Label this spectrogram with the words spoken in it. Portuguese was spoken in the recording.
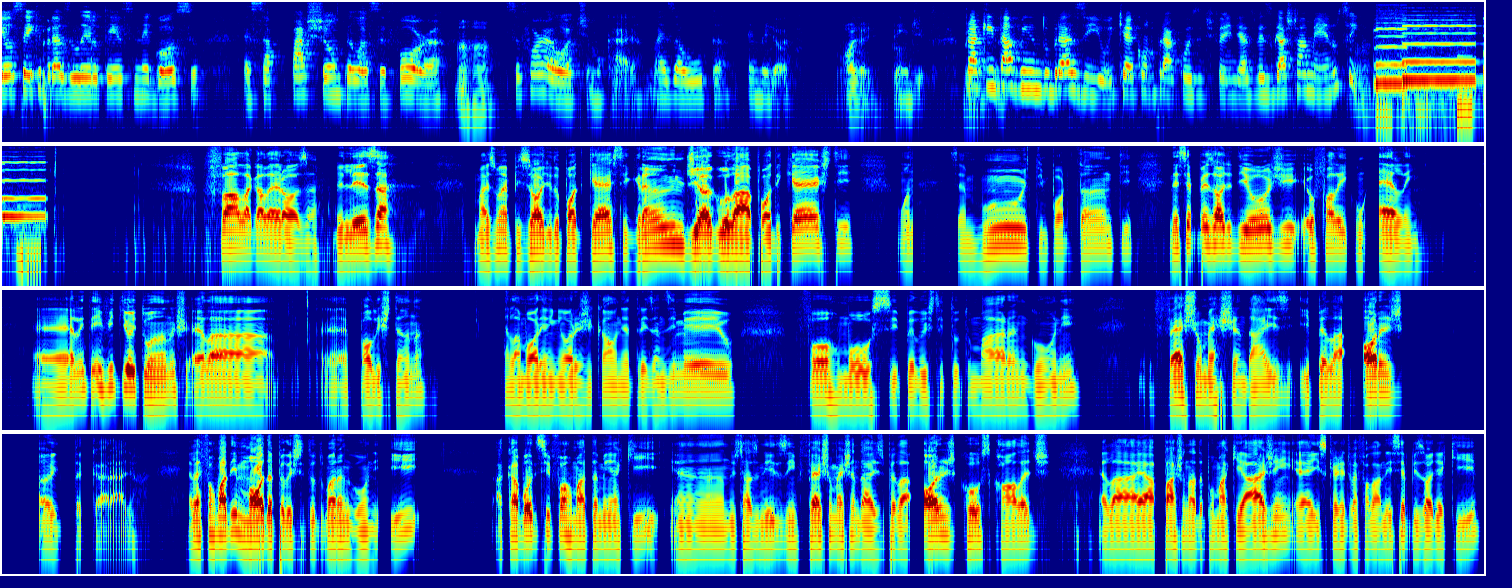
Eu sei que brasileiro tem esse negócio, essa paixão pela Sephora. Aham. Sephora é ótimo, cara, mas a Ulta é melhor. Olha aí. pronto. Dito. Pra quem tá vindo do Brasil e quer comprar coisa diferente e às vezes gastar menos, sim. Fala galerosa, beleza? Mais um episódio do podcast Grande Angular Podcast. Uma- Isso é muito importante. Nesse episódio de hoje eu falei com Ellen. É, Ellen tem 28 anos, ela é paulistana. Ela mora em Orange County há 3 anos e meio. Formou-se pelo Instituto Marangoni Fashion Merchandise e pela Orange. Eita caralho. Ela é formada em moda pelo Instituto Marangoni e acabou de se formar também aqui ah, nos Estados Unidos em Fashion Merchandise pela Orange Coast College. Ela é apaixonada por maquiagem, é isso que a gente vai falar nesse episódio aqui.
